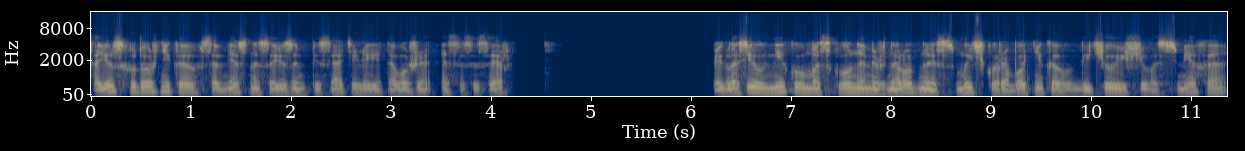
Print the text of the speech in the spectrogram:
Союз художников совместно с Союзом писателей того же СССР пригласил Мику в Москву на международную смычку работников бичующего смеха,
